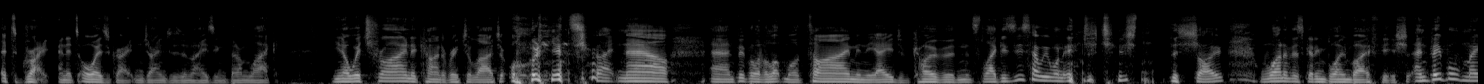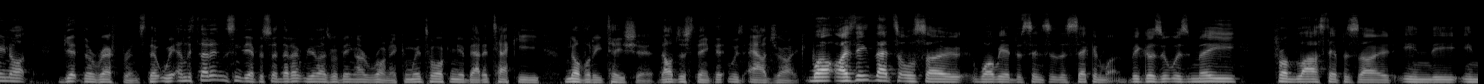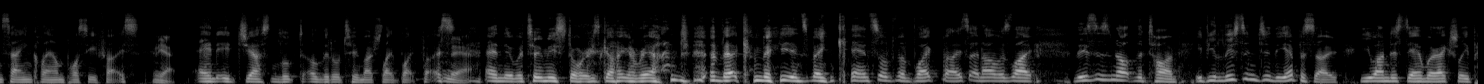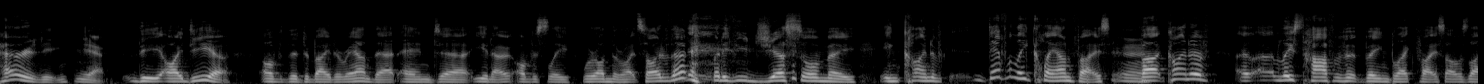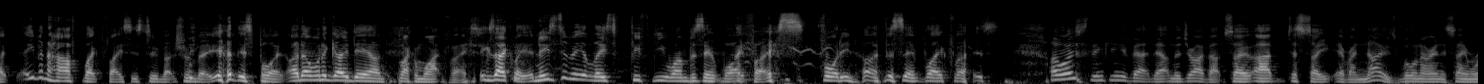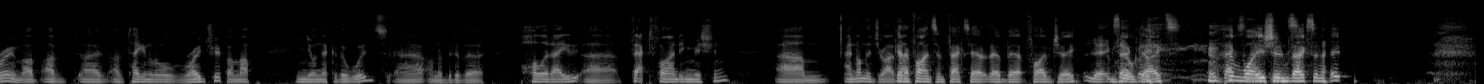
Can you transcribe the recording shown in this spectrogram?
it's great and it's always great and James is amazing. But I'm like, you know, we're trying to kind of reach a larger audience right now, and people have a lot more time in the age of COVID. And it's like, is this how we want to introduce the show? One of us getting blown by a fish, and people may not get the reference that we, if they don't listen to the episode, they don't realize we're being ironic and we're talking about a tacky novelty T-shirt. They'll just think that it was our joke. Well, I think that's also why we had to censor the second one because it was me from last episode in the insane clown posse face. Yeah. And it just looked a little too much like blackface. Yeah. And there were too many stories going around about comedians being cancelled for blackface. And I was like, this is not the time. If you listen to the episode, you understand we're actually parodying Yeah. the idea of the debate around that. And, uh, you know, obviously we're on the right side of that. but if you just saw me in kind of definitely clown face, but kind of at least half of it being blackface, I was like, even half blackface is too much for me at this point. I don't want to go down. Black and white face. Exactly. It needs to be at least 51% whiteface, 49% blackface. I was thinking about that on the drive up. So, uh, just so everyone knows, Wil and I are in the same room. I've, I've, I've, I've taken a little road trip. I'm up in your neck of the woods uh, on a bit of a holiday uh, fact finding mission. Um, and on the drive Going to find some facts out about 5G. Yeah, and Bill. Gates. and why you shouldn't vaccinate.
